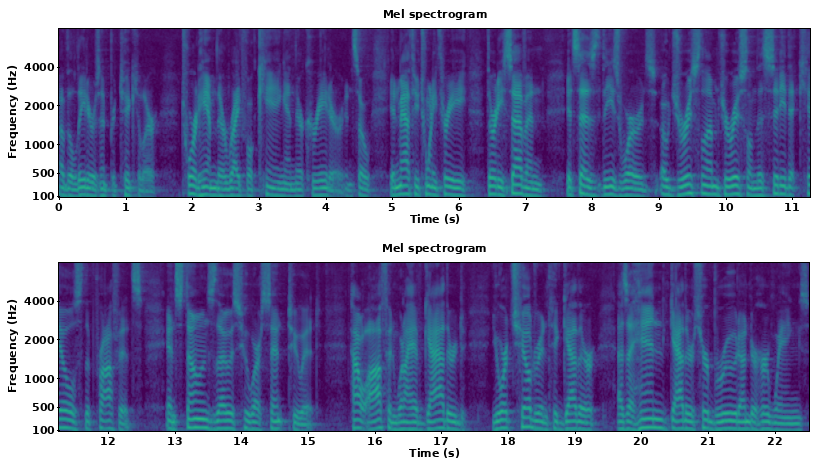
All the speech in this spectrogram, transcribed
of the leaders in particular toward him, their rightful king and their creator. And so, in Matthew 23 37, it says these words O Jerusalem, Jerusalem, the city that kills the prophets and stones those who are sent to it. How often would I have gathered your children together as a hen gathers her brood under her wings?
